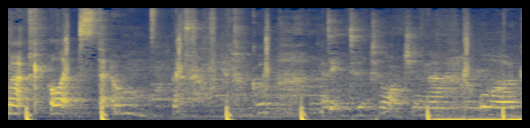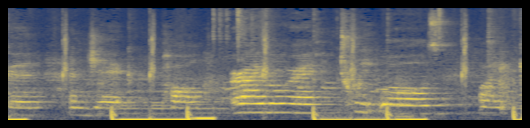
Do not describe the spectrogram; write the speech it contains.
MAC lipstick. Oh, addicted to watching the Logan and Jake Paul rivalry, tweet wars, like,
